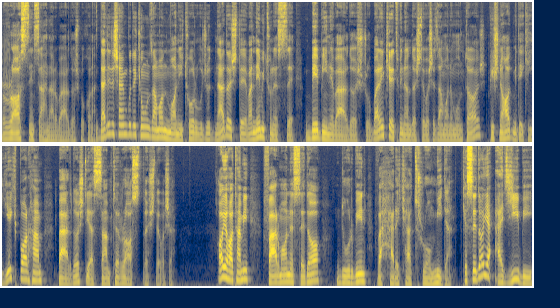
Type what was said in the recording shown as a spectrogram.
راست این صحنه رو برداشت بکنن. دلیلش این بوده که اون زمان مانیتور وجود نداشته و نمی‌تونسته ببینه برداشت رو. برای اینکه اطمینان داشته باشه زمان مونتاژ پیشنهاد میده که یک بار هم برداشتی از سمت راست داشته باشن. آقای حاتمی فرمان صدا دوربین و حرکت رو میدن که صدای عجیبی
